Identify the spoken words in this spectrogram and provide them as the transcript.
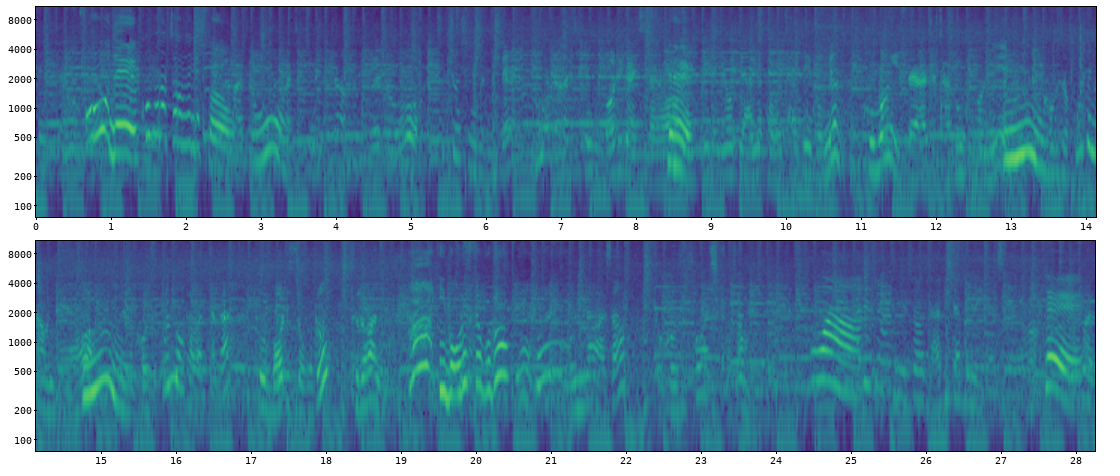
생겼잖아요. 오, 네, 코브라처럼 생겼어요. 맞아. 오. 같이 생겼죠? 얘도 식충식물인데 코브라같이 생긴 머리가 있어요. 네. 근데 여기 안에 보면 자세히 보면 구멍이 있어요. 아주 작은 구멍이. 음. 거기서 꿀이 나온대요. 음. 그래서 거기서 꿀 먹으러 갔다가 그 머릿속으로 들어가는 거예요. 이 머릿속으로? 네. 그래서 못 나와서 또 거기서 소화시켜서 먹는 거예요. 우와. 파리지옥 중에서 나비 잡은 애가 있어요. 네. 정말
